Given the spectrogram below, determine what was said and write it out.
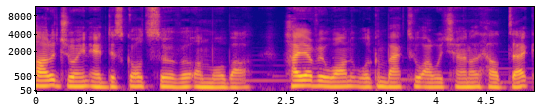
how to join a Discord server on mobile. Hi everyone, welcome back to our channel Help Deck.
